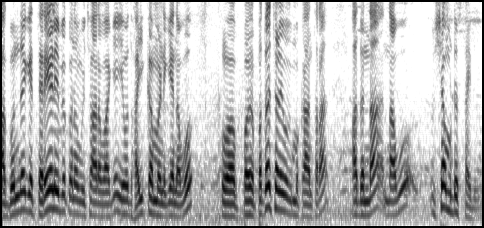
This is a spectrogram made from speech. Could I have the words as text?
ಆ ಗೊಂದಲಕ್ಕೆ ತೆರೆ ಎಳಿಬೇಕು ಅನ್ನೋ ವಿಚಾರವಾಗಿ ಇವತ್ತು ಹೈಕಮಾಂಡ್ಗೆ ನಾವು ಪತ್ರ ಚಳುವ ಮುಖಾಂತರ ಅದನ್ನು ನಾವು ವಿಷಯ ಮುಟ್ಟಿಸ್ತಾ ಇದ್ದೀವಿ.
